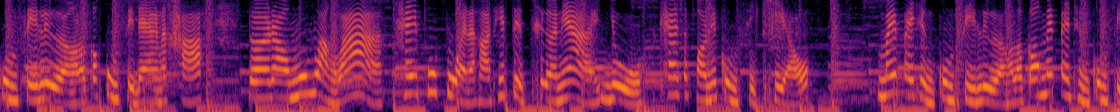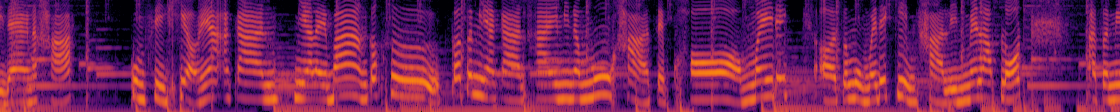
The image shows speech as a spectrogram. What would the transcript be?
กลุ่มสีเหลือง แล้วก็กลุ่มสีแดงนะคะ โดยเรามุ่งหวังว่าให้ผู้ป่วยนะคะที่ติดเชื้อเนี่ยอยู่แค่เฉพาะในกลุ่มสีเขียว ไม่ไปถึงกลุ่มสีเหลือง แล้วก็ไม่ไปถึงกลุ่มสีแดงนะคะ กลุ่มสีเขียวเนี่ยอาการมีอะไรบ้างก็คือ ก็จะมีอาการไอมีน้ำมูกค่ะเจ็บคอ ไม่ได้จมูกไม่ได้กลิ่นค่ะลิ้นไม่รับรสอาจจะมี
